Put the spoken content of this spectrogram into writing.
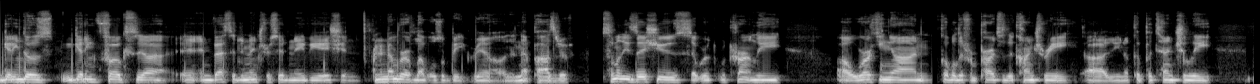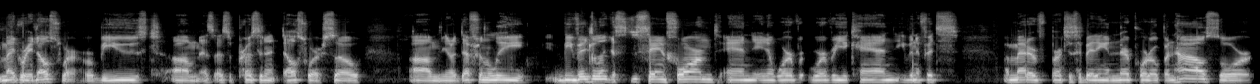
getting those getting folks uh, invested and interested in aviation on a number of levels would be you know a net positive. Some of these issues that we're, we're currently uh, working on a couple different parts of the country, uh, you know, could potentially migrate elsewhere or be used um, as, as a precedent elsewhere. So, um, you know, definitely be vigilant, just stay informed, and you know, wherever wherever you can, even if it's a matter of participating in an airport open house or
